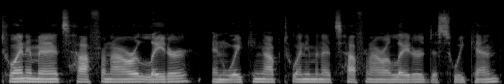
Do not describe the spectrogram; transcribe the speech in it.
20 minutes, half an hour later, and waking up 20 minutes, half an hour later this weekend.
